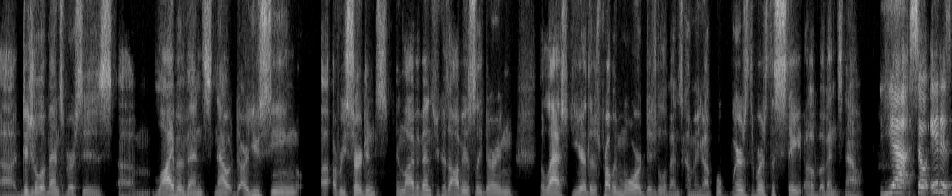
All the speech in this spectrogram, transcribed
uh, digital events versus um, live events. Now, are you seeing a, resurgence in live events? Because obviously, during the last year, there's probably more digital events coming up. Where's where's the state of events now? Yeah, so it is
